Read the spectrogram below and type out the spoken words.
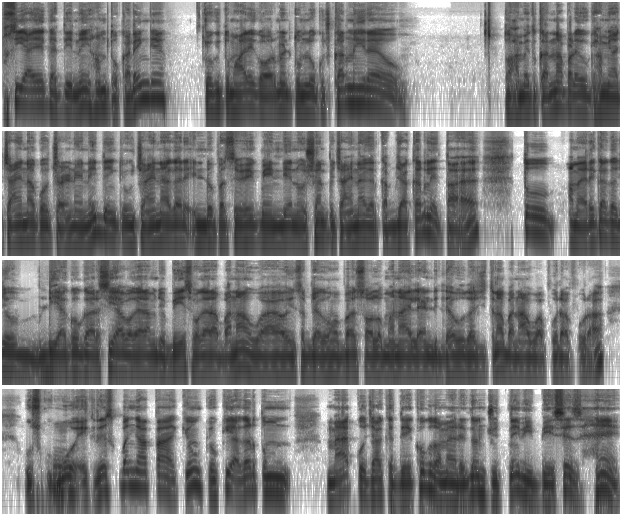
सी आई ए कहती है नहीं हम तो करेंगे क्योंकि तुम्हारी गवर्नमेंट तुम लोग कुछ कर नहीं रहे हो। तो हमें तो करना पड़ेगा कि हम यहाँ चाइना को चढ़ने नहीं देंगे क्योंकि चाइना अगर इंडो पैसिफिक में इंडियन ओशन पे चाइना अगर कब्जा कर लेता है तो अमेरिका का जो डियागो गार्सिया वगैरह में जो बेस वगैरह बना हुआ है और इन सब जगहों पर सोलोमन आइलैंड इधर उधर जितना बना हुआ पूरा पूरा उसको वो एक रिस्क बन जाता है। क्यों? क्योंकि अगर तुम मैप को जाके देखो तो अमेरिकन जितने भी बेसेस हैं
